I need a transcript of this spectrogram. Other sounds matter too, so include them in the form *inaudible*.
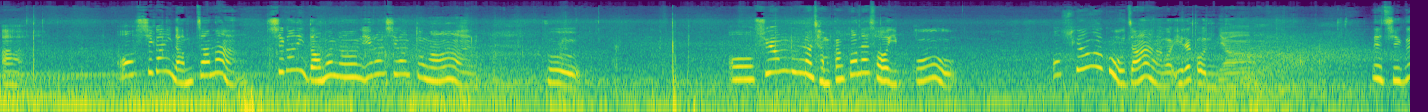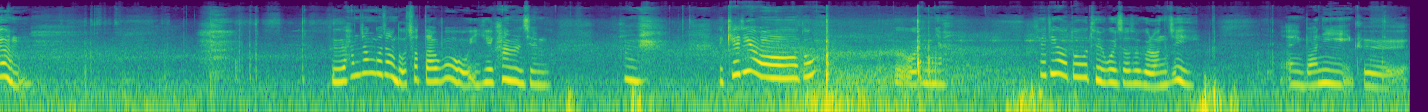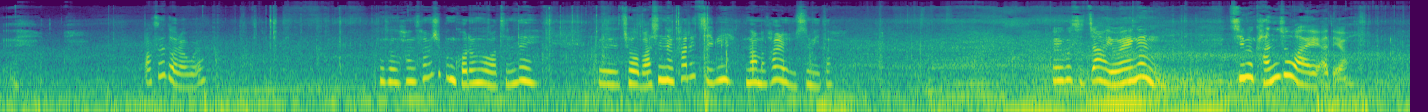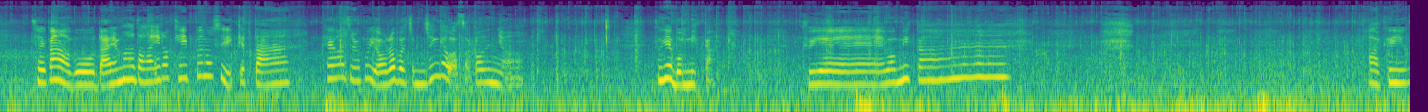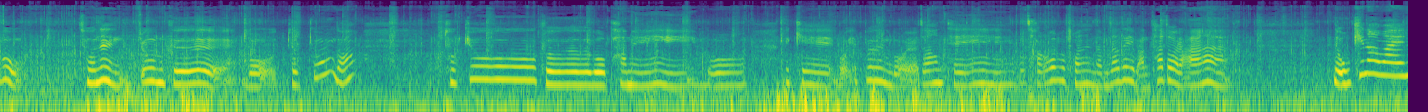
아, 어 시간이 남잖아. 시간이 남으면 이런 시간 동안 그 어, 수영복만 잠깐 꺼내서 입고 어, 수영하고 오자. 막 이랬거든요. 근데 지금 그 함정거장 놓쳤다고 이게 한 지금 한 캐리어도 그 어딨냐 캐리어도 들고 있어서 그런지 아니 많이 그 빡세더라고요. 그래서 한 30분 걸은 것 같은데 그 저 맛있는 카레집이 그나마 살려줬습니다. 그리고 진짜 여행은 짐을 간소화해야 돼요. 제가 뭐 날마다 이렇게 이쁜 옷을 입겠다 해가지고 여러 벌 좀 챙겨왔었거든요. 그게 뭡니까? 그게 뭡니까? 아 그리고 저는 좀 그 뭐 도쿄인가? 도쿄 그 뭐 밤에 뭐 이렇게 뭐 예쁜 뭐 여자한테 뭐 작업을 거는 남자들이 많다더라. 근데 오키나와에는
